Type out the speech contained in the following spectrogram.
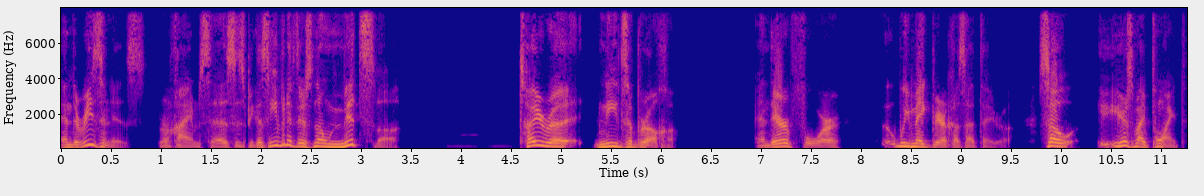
And the reason is, Rachaim says, is because even if there's no mitzvah, Torah needs a bracha, and therefore we make birchas hatera. So here's my point:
